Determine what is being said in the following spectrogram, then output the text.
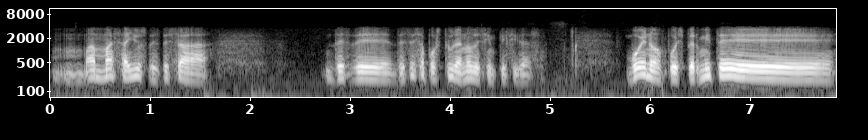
más a ellos desde esa, desde, desde esa postura, ¿no? De simplicidad. Bueno, pues permite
